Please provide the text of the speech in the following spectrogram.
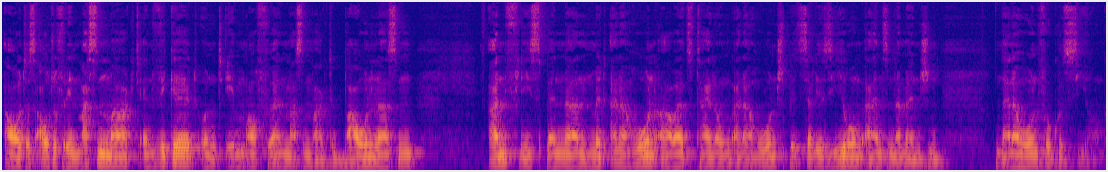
Auto, das Auto für den Massenmarkt entwickelt und eben auch für einen Massenmarkt bauen lassen an Fließbändern mit einer hohen Arbeitsteilung, einer hohen Spezialisierung einzelner Menschen und einer hohen Fokussierung.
